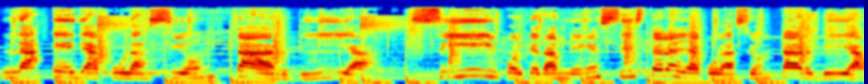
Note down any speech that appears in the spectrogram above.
la eyaculación tardía. Sí, porque también existe la eyaculación tardía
